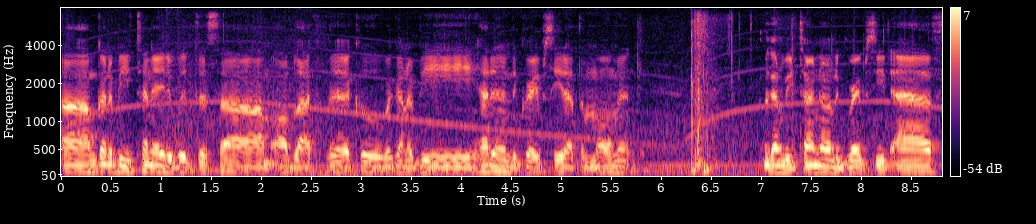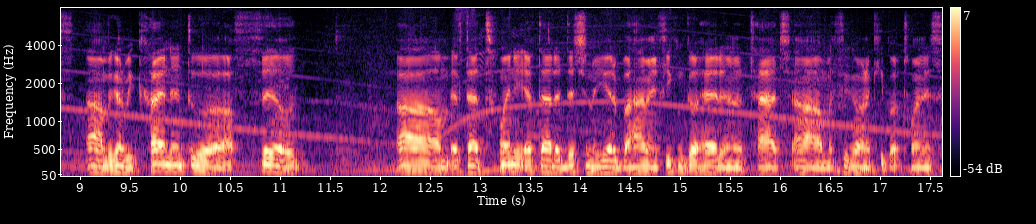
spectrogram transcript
Uh, I'm gonna be 1080 with this um, all black vehicle. We're gonna be heading into Grapeseed at the moment. We're gonna be turning on the Grapeseed Ave. Um, we're gonna be cutting into a field. Um, if that 20, if that additional unit behind me, if you can go ahead and attach, um, if you're gonna keep up 20s.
